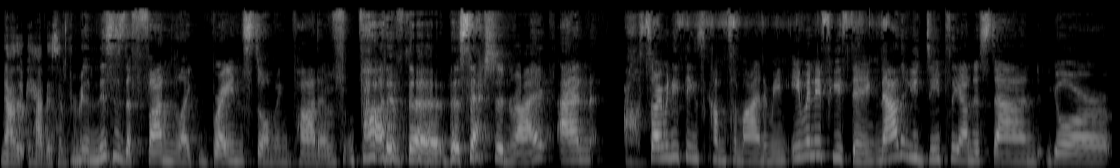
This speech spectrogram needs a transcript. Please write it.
Now that we have this information. And this is the fun, like brainstorming part of, part of the, the session, right? And oh, so many things come to mind. I mean, even if you think now that you deeply understand your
